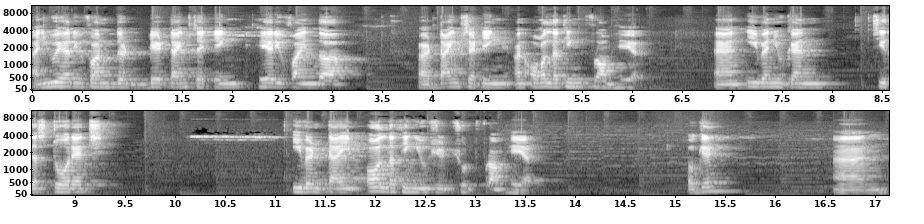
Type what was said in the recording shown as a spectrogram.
And you here you find the date time setting. Here you find the uh, time setting and all the things from here. And even you can see the storage event type all the thing you should shoot from here. Okay? And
